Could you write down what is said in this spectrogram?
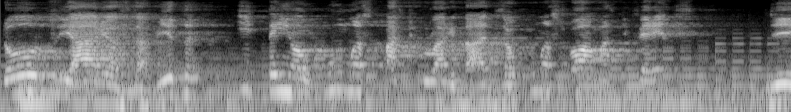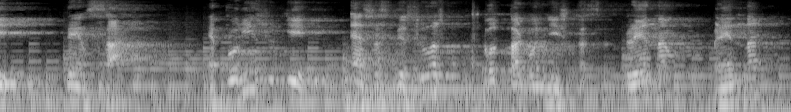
12 áreas da vida e tem algumas particularidades, algumas formas diferentes de pensar. É por isso que essas pessoas protagonistas plena, plena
